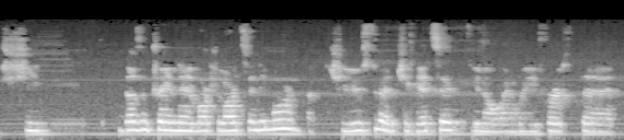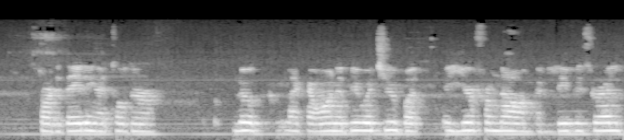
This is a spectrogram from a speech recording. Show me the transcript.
she doesn't train in martial arts anymore, but she used to, and she gets it. You know, when we first uh, started dating, I told her, "Look, like I want to be with you, but a year from now, I'm going to leave Israel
